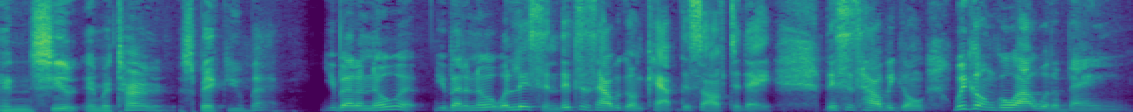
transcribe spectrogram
and she in return respect you back. You better know it. You better know it. Well, listen, this is how we're gonna cap this off today. This is how we going we're gonna go out with a bang.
